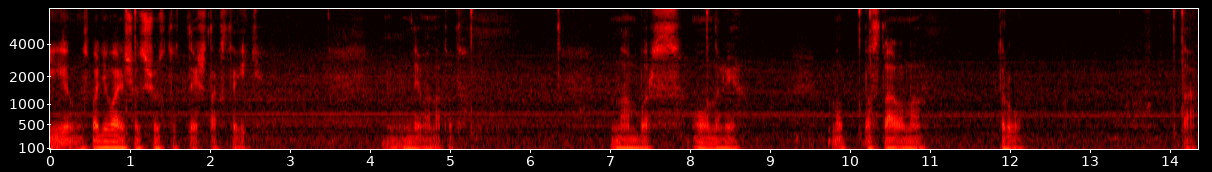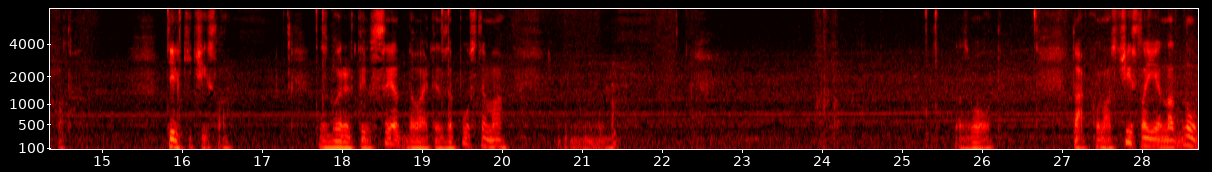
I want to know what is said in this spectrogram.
і сподіваюся, що щось тут теж так стоїть. Де вона тут? Numbers only. Поставимо true. Так от. Тільки числа. Зберегти все. Давайте запустимо. Дозволити. Так, у нас числа є. Ну,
